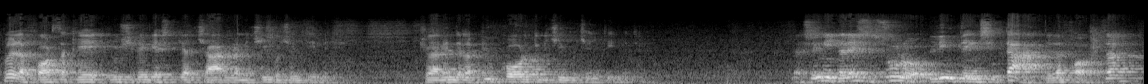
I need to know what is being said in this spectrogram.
Qual è la forza che riuscirebbe a schiacciarla di 5 cm? Cioè a renderla più corta di 5 cm? Beh, se mi interessa solo l'intensità della forza,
